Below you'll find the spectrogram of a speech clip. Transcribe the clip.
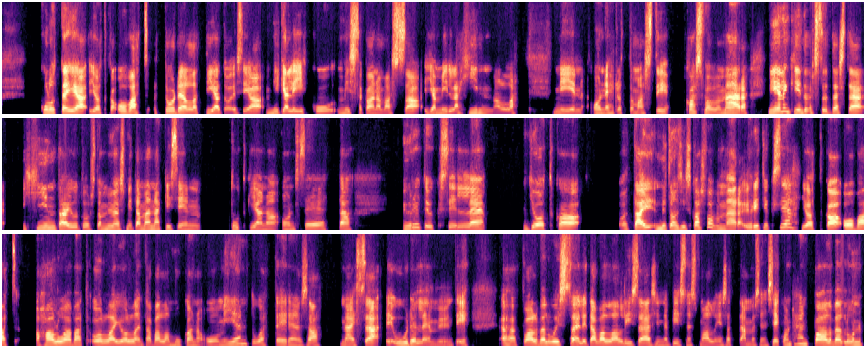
kuluttajia, jotka ovat todella tietoisia, mikä liikkuu missä kanavassa ja millä hinnalla, niin on ehdottomasti kasvava määrä. Mielenkiintoista tästä hintajutusta myös, mitä mä näkisin tutkijana, on se, että yrityksille, jotka tai nyt on siis kasvava määrä yrityksiä, jotka ovat, haluavat olla jollain tavalla mukana omien tuotteidensa näissä uudelleenmyyntipalveluissa, eli tavallaan lisää sinne bisnesmalliinsa tämmöisen second hand-palvelun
